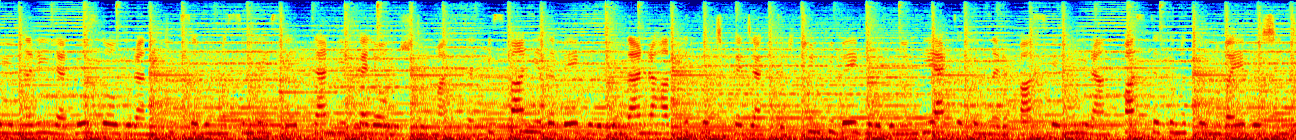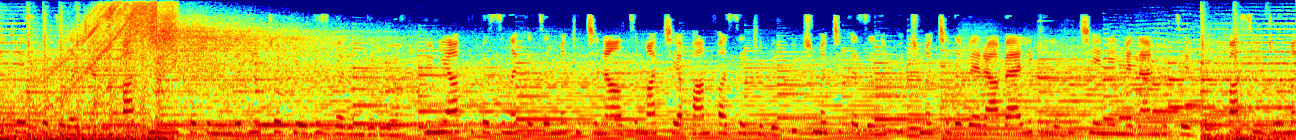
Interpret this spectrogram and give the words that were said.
oyunlarıyla göz dolduran ekip savunmasında ise etten bir kale oluşturmakta. İspanya'da B grubundan rahatlıkla çıkacaktır. Çünkü B grubunun diğer takımları Fas ve İran. Fas takımı turnuvaya 5. kez. Fas milli takımında birçok yıldız barındırıyor. Dünya Kupası'na katılmak için 6 maç yapan Fas ekibi, 3 maçı kazanıp 3 maçı da beraberlik ile hiç yenilmeden bitirdi. Fas hücuma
